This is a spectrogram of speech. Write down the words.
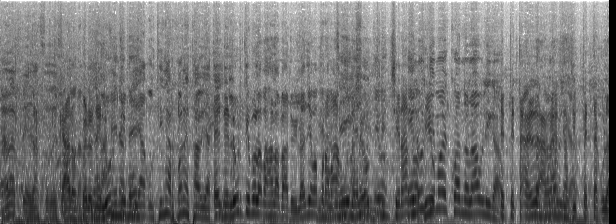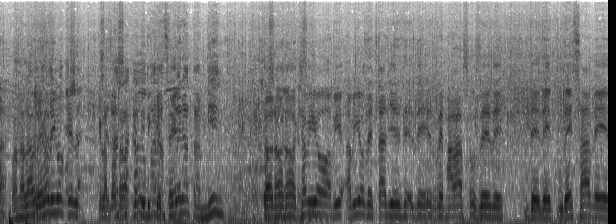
cada pedazo de Claro, pero en el último- y Agustín Arjona estaba aquí. En el último la baja la mano y la lleva por abajo Sí, una el un último, el último es cuando espectacular, la obliga. así espectacular. Cuando la Por eso obliga. digo O que, sea, la, que la la fotografía tiene que ser también. No, no, no, es que ha habido, ha habido, ha habido detalles de, de de, de, de- pureza, de,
